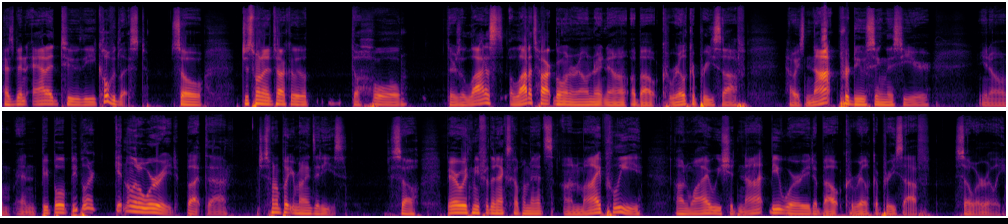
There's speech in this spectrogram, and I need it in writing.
has been added to the COVID list. So, just wanted to talk about the whole. There's a lot of a lot of talk going around right now about Kirill Kaprizov, how he's not producing this year, you know, and people people are getting a little worried. But uh, just want to put your minds at ease. So, bear with me for the next couple minutes on my plea on why we should not be worried about Kirill Kaprizov so early.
